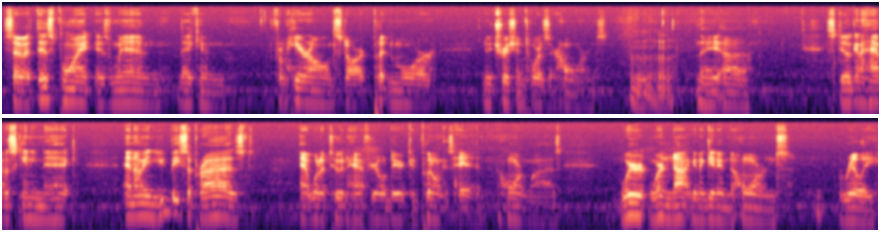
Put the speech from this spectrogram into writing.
So at this point is when they can, from here on, start putting more nutrition towards their horns. hmm They uh, still gonna have a skinny neck, and I mean you'd be surprised at what a two and a half year old deer could put on his head, horn wise. We're we're not gonna get into horns really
